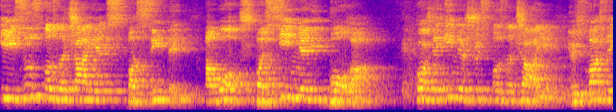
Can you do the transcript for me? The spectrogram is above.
Ісус означає Спаситель або спасіння від Бога. Кожне ім'я щось означає. І ось власне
